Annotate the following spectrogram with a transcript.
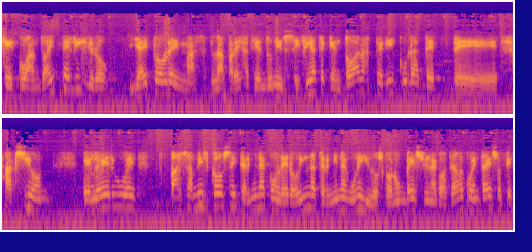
que cuando hay peligro y hay problemas, la pareja tiende a unirse. Y fíjate que en todas las películas de, de acción, el héroe pasa mil cosas y termina con la heroína, terminan unidos, con un beso y una cosa. ¿Te das cuenta de eso? que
